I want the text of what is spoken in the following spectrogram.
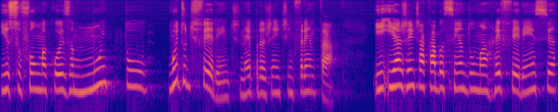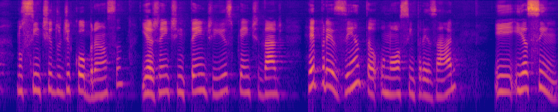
isso foi uma coisa muito, muito diferente né, para a gente enfrentar. E, e, a gente acaba sendo uma referência no sentido de cobrança, e a gente entende isso, porque a entidade representa o nosso empresário. E, e assim,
